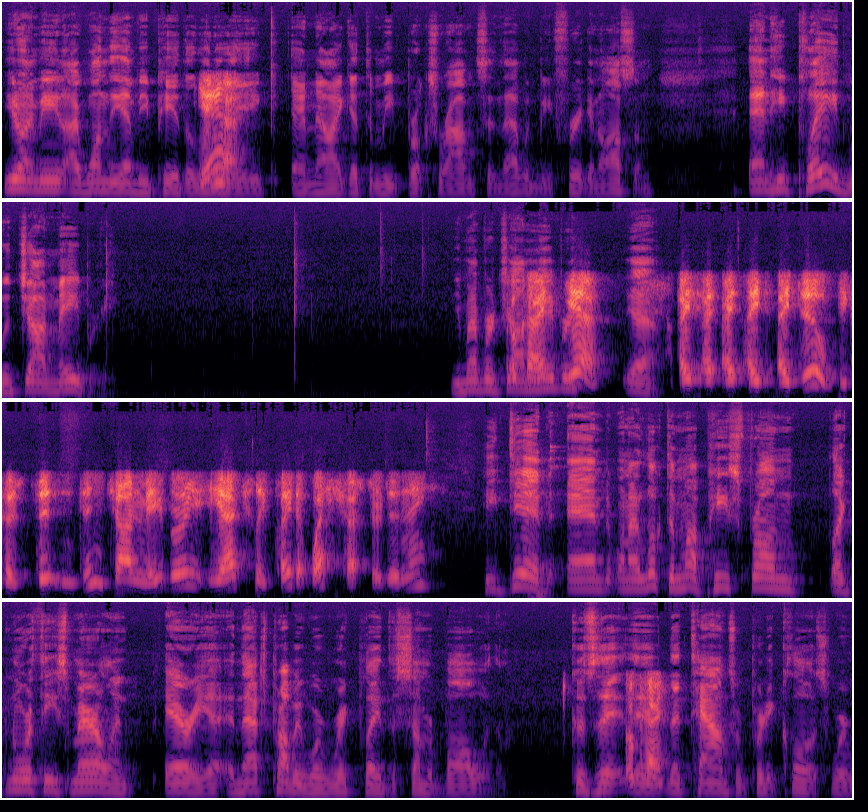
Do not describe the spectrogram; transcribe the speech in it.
You know what I mean? I won the MVP of the Little yeah. League, and now I get to meet Brooks Robinson. That would be friggin' awesome. And he played with John Mabry. You remember John okay, Mabry? Yeah, yeah. I, I, I, I do because didn't didn't John Mabry? He actually played at Westchester, didn't he? He did, and when I looked him up, he's from like Northeast Maryland area, and that's probably where Rick played the summer ball with him, because okay. the towns were pretty close where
